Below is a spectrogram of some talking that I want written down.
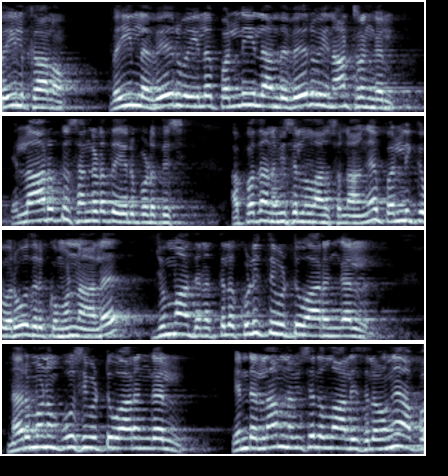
வெயில் காலம். வெயிலில் வேர்வையில் பள்ளியில் அந்த வேர்வை நாற்றங்கள் எல்லாருக்கும் சங்கடத்தை ஏற்படுத்துச்சு. அப்போ தான் நபிசல்லா சொன்னாங்க பள்ளிக்கு வருவதற்கு முன்னால் ஜும்மா தினத்தில் குளித்து விட்டு வாருங்கள். நறுமணம் பூசி விட்டு வாருங்கள். என்றெல்லாம் நபிசல்லா அலிஸ்லவங்க அப்போ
